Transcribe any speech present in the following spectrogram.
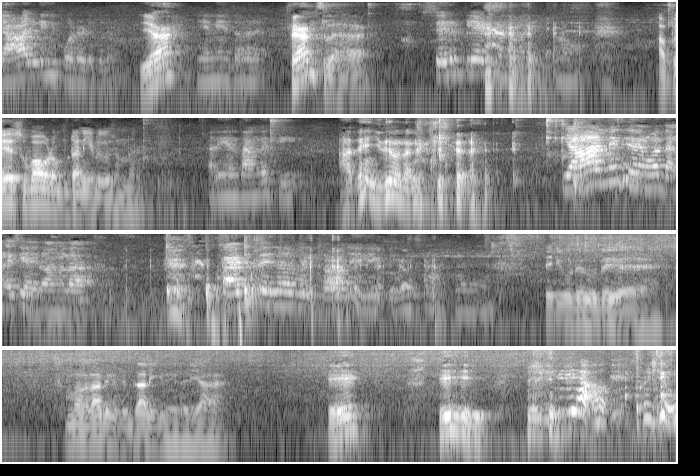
யாருடையும் நீ போட்டோ எடுக்கல ஏன்? என்னைய தவிர. ஃபேன்ஸ்ல செருப்புலயே எடுக்கணும். அப்பயே சுபாவோட முட்டாணி எடுக்க சொன்னேன் அது என் தங்கச்சி. அதே இது தங்கச்சி. யாருமே தெரியாம தங்கச்சி ஆயிடுவாங்களா? கடுப்பையில காலையில டென்ஷன். சரி விடு விடு. சும்மா விளாடுக்குது ஜாலிக்குது சரியா? இருடா, கொஞ்சம்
